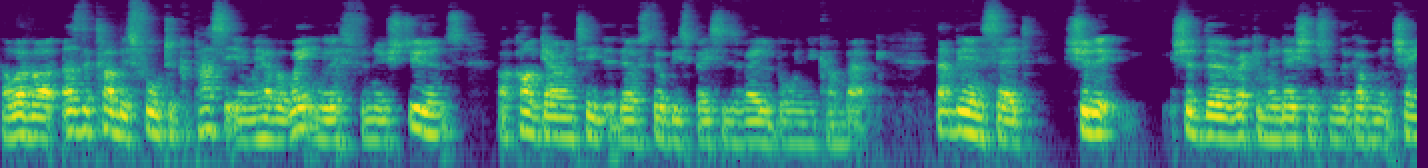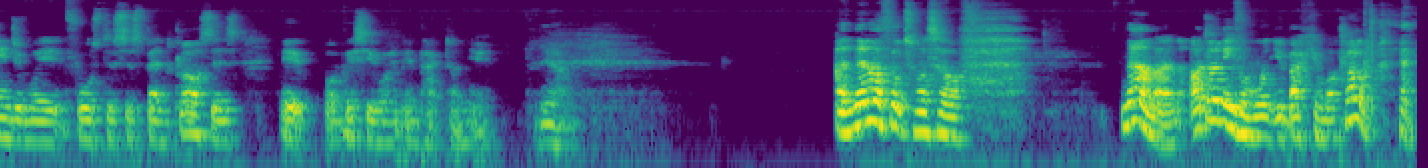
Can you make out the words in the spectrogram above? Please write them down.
However, as the club is full to capacity and we have a waiting list for new students, I can't guarantee that there'll still be spaces available when you come back. That being said, should it should the recommendations from the government change and we're forced to suspend classes, it obviously won't impact on you. yeah, And then I thought to myself, nah, man, I don't even want you back in my club.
